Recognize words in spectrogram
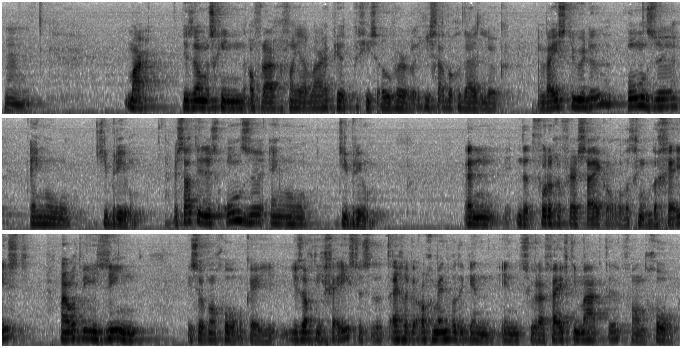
Hmm. Maar je zou misschien afvragen van ja, waar heb je het precies over? Hier staat toch duidelijk. En wij stuurden onze engel Jibril. Er staat hier dus onze engel Jibril. En in het vorige vers zei ik al, dat ging om de geest. Maar wat we hier zien is zo van, goh, oké, okay, je zag die geest. Dus dat is eigenlijk het argument wat ik in, in Surah 15 maakte. Van, goh,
